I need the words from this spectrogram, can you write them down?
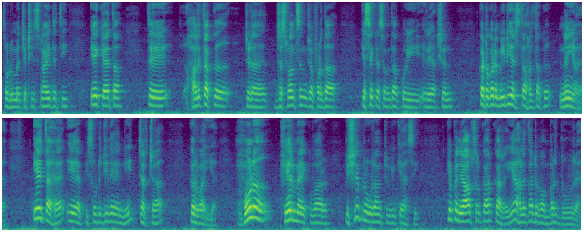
ਤੁਹਾਨੂੰ ਮੈਂ ਚਿੱਠੀ ਸੁਣਾਈ ਦਿੱਤੀ, ਇਹ ਕਹਿਤਾ ਤੇ ਹਾਲੇ ਤੱਕ ਜਿਹੜਾ ਜਸਵੰਤ ਸਿੰਘ ਜਫਰ ਦਾ ਕਿਸੇ ਕਿਸਮ ਦਾ ਕੋਈ ਰਿਐਕਸ਼ਨ ਘੱਟੋ ਘੱਟ ਮੀਡੀਆ 'ਚ ਤਾਂ ਹਾਲੇ ਤੱਕ ਨਹੀਂ ਆਇਆ। ਇਹ ਤਾਂ ਹੈ, ਇਹ ਐਪੀਸੋਡ ਜਿਹਨੇ ਇੰਨੀ ਚਰਚਾ ਕਰਵਾਈ ਹੈ। ਹੁਣ ਫਿਰ ਮੈਂ ਇੱਕ ਵਾਰ ਪਿਛਲੇ ਪ੍ਰੋਗਰਾਮ 'ਚ ਵੀ ਕਿਹਾ ਸੀ ਕਿ ਪੰਜਾਬ ਸਰਕਾਰ ਕਰ ਰਹੀ ਹੈ, ਹਾਲੇ ਤਾਂ ਨਵੰਬਰ ਦੂਰ ਹੈ।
